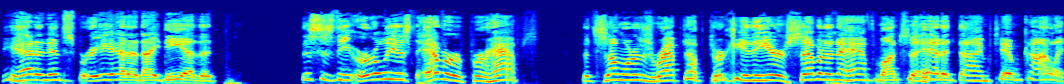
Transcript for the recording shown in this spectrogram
he had an inspir he had an idea that this is the earliest ever, perhaps, that someone has wrapped up Turkey of the Year seven and a half months ahead of time. Tim Connelly.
